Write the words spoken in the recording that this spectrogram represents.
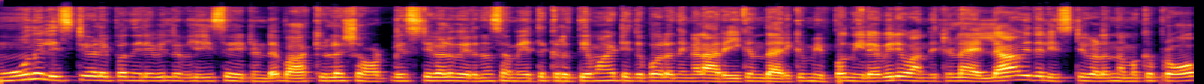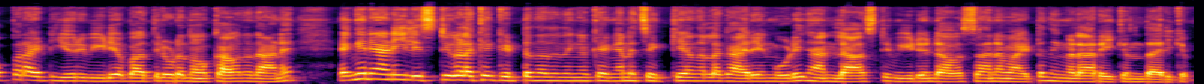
മൂന്ന് ലിസ്റ്റുകൾ ഇപ്പോൾ നിലവിൽ റിലീസ് ചെയ്തിട്ടുണ്ട്. ബാക്കിയുള്ള ഷോർട്ട് ലിസ്റ്റുകൾ വരുന്ന സമയത്ത് കൃത്യമായിട്ട് ഇതുപോലെ നിങ്ങൾ അറിയിക്കുന്നതായിരിക്കും. ഇപ്പോൾ നിലവിൽ വന്നിട്ടുള്ള എല്ലാവിധ ലിസ്റ്റുകളും നമുക്ക് പ്രോപ്പറായിട്ട് ഈ ഒരു വീഡിയോ ഭാഗത്തിലൂടെ നോക്കാവുന്നതാണ്. എങ്ങനെയാണ് ഈ ലിസ്റ്റുകളൊക്കെ കിട്ടുന്നത്? നിങ്ങൾക്ക് എങ്ങനെ ചെക്ക് ചെയ്യാന്നുള്ള കാര്യം കൂടി ഞാൻ ലാസ്റ്റ് വീഡിയോന്റെ അവസാനമായിട്ട് നിങ്ങളെ അറിയിക്കുന്നതായിരിക്കും.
